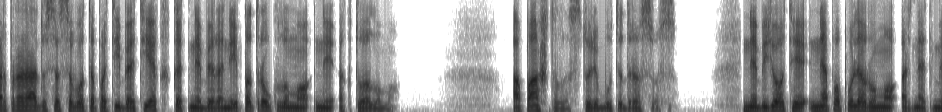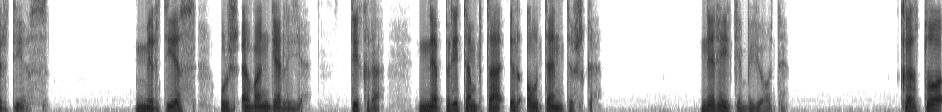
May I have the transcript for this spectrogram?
ar praradusią savo tapatybę tiek, kad nebėra nei patrauklumo, nei aktualumo. Apaštalas turi būti drasus, nebijoti nepopuliarumo ar net mirties. Mirties už Evangeliją, tikrą, nepritemptą ir autentišką. Nereikia bijoti. Kartu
